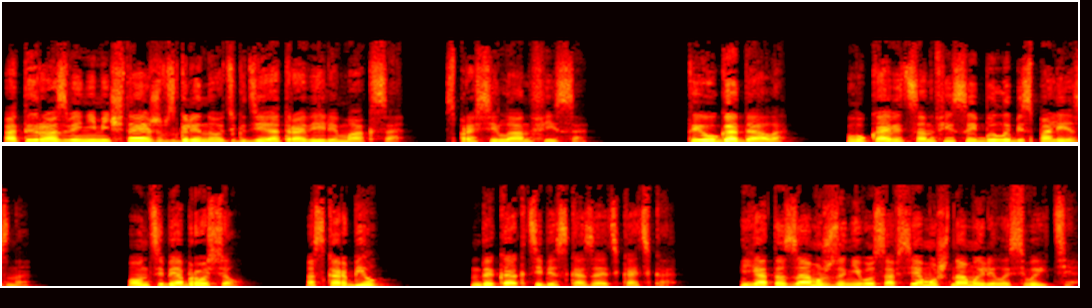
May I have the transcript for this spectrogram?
«А ты разве не мечтаешь взглянуть, где отравили Макса?» — спросила Анфиса. «Ты угадала. Лукавить с Анфисой было бесполезно. Он тебя бросил? Оскорбил? Да как тебе сказать, Катька? Я-то замуж за него совсем уж намылилась выйти».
